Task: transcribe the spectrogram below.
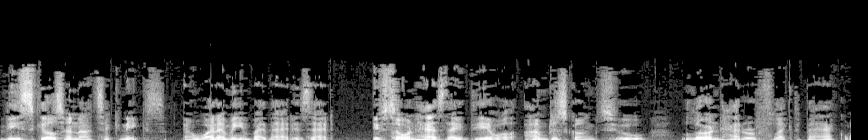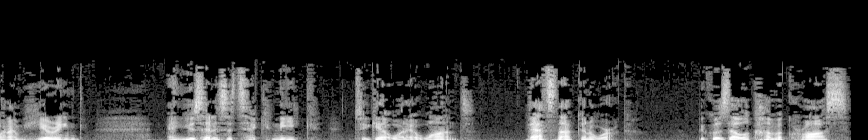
these skills are not techniques. And what I mean by that is that if someone has the idea, well, I'm just going to learn how to reflect back when I'm hearing and use that as a technique to get what I want, that's not going to work because that will come across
